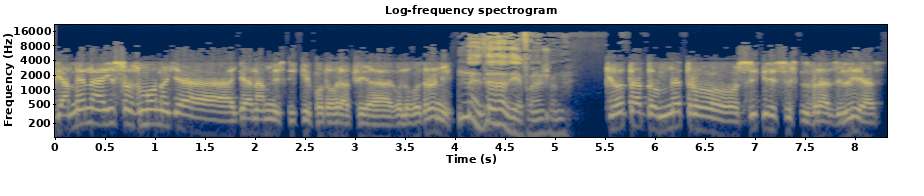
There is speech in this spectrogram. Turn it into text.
για μένα ίσως μόνο για, για αναμνηστική φωτογραφία Γολογοντρόνη. Ναι, δεν θα διαφωνήσω. Ναι. Και όταν το μέτρο σύγκρισης της Βραζιλίας,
